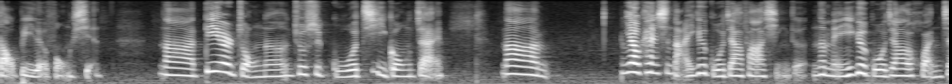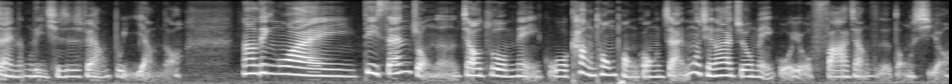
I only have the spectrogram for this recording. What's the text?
倒闭的风险。那第二种呢，就是国际公债。那要看是哪一个国家发行的。那每一个国家的还债能力其实是非常不一样的哦。那另外第三种呢，叫做美国抗通膨公债。目前大概只有美国有发这样子的东西哦。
